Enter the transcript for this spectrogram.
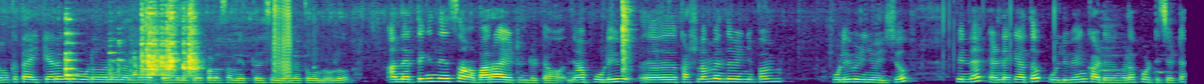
നമുക്ക് തയ്ക്കാനൊക്കെ ഒരു മൂഡ് തോന്നി നല്ല വെട്ടം വിളിച്ചൊക്കെ ഉള്ള സമയത്ത് ചെയ്യാനേ തോന്നുള്ളൂ. അന്നേരത്തേക്കും ഞാൻ സാമ്പാറായിട്ടുണ്ട് കേട്ടോ ഞാൻ പുളി കഷ്ണം വെന്ത് കഴിഞ്ഞപ്പം പുളി വിഴിഞ്ഞ് ഒഴിച്ചു. പിന്നെ എണ്ണയ്ക്കകത്ത് ഉലുവയും കടുകും കൂടെ പൊട്ടിച്ചിട്ട്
